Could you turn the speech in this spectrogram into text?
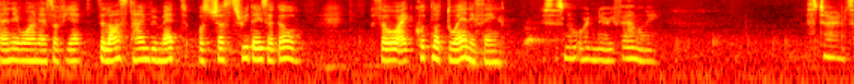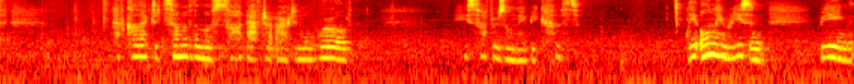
anyone as of yet. The last time we met was just three days ago, so I could not do anything. This is no ordinary family. The Sterns have collected some of the most sought after art in the world. He suffers only because. The only reason being.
